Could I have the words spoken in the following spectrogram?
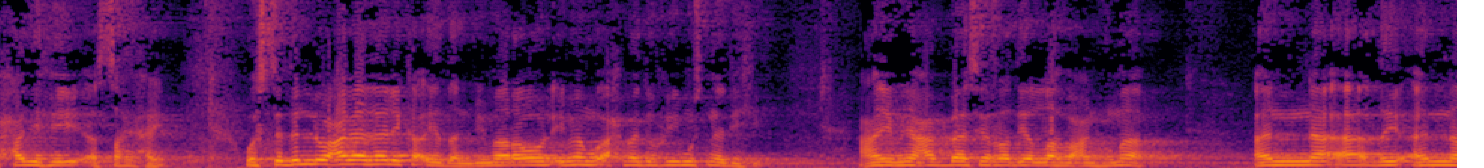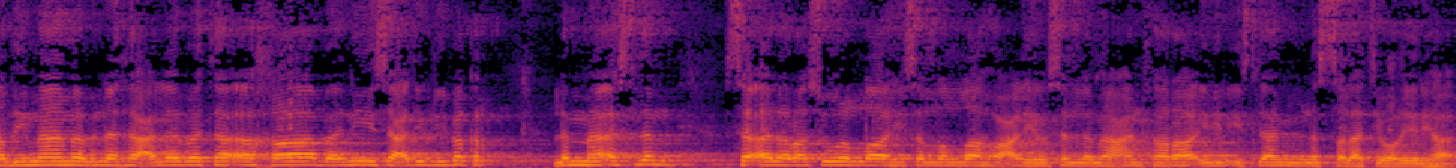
حديث الصحيحين. واستدلوا على ذلك أيضا بما رواه الإمام أحمد في مسنده. عن ابن عباس رضي الله عنهما أن أن ضمام بن ثعلبة أخا بني سعد بن بكر لما أسلم سأل رسول الله صلى الله عليه وسلم عن فرائض الإسلام من الصلاة وغيرها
